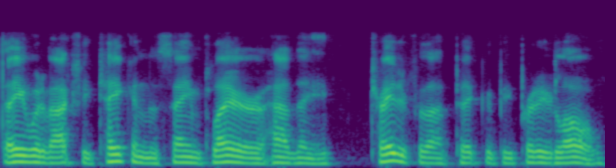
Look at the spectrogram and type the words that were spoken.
they would have actually taken the same player had they traded for that pick would be pretty low.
